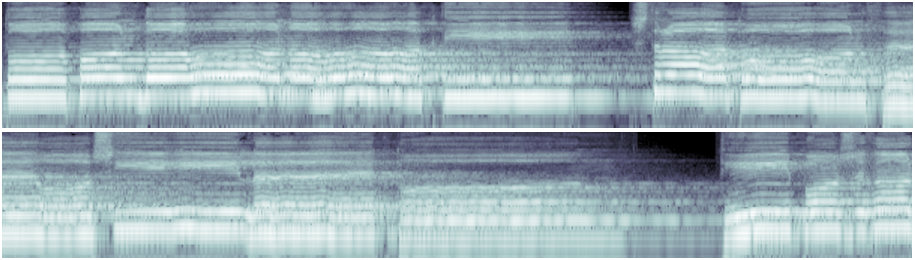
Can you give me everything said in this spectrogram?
το παντών ακτή στρατών Θεός ηλεκτών. Τύπος γαρ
